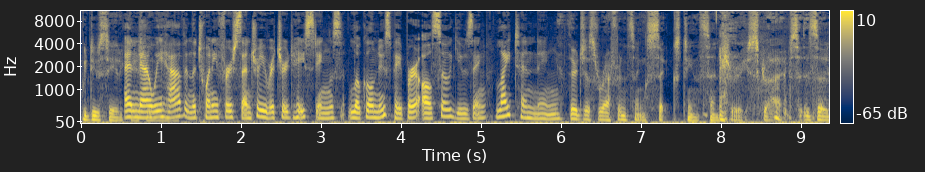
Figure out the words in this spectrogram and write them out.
we do see it. And now we have in the 21st century Richard Hastings' local newspaper also using lightning. They're just referencing 16th century scribes. It's a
